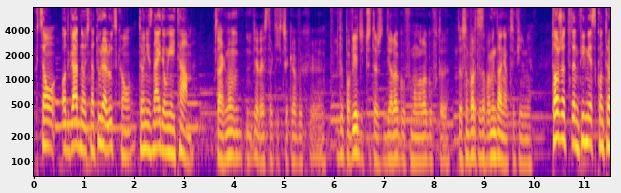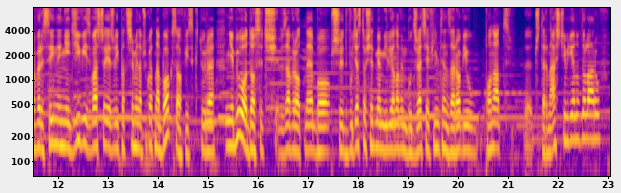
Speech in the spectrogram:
chcą odgadnąć naturę ludzką, to nie znajdą jej tam. Tak, no wiele jest takich ciekawych y, wypowiedzi, czy też dialogów, monologów, które, które są warte zapamiętania w tym filmie. To, że ten film jest kontrowersyjny, nie dziwi, zwłaszcza jeżeli patrzymy na przykład na box office, które nie było dosyć zawrotne, bo przy 27-milionowym budżecie film ten zarobił ponad e, 14 milionów dolarów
